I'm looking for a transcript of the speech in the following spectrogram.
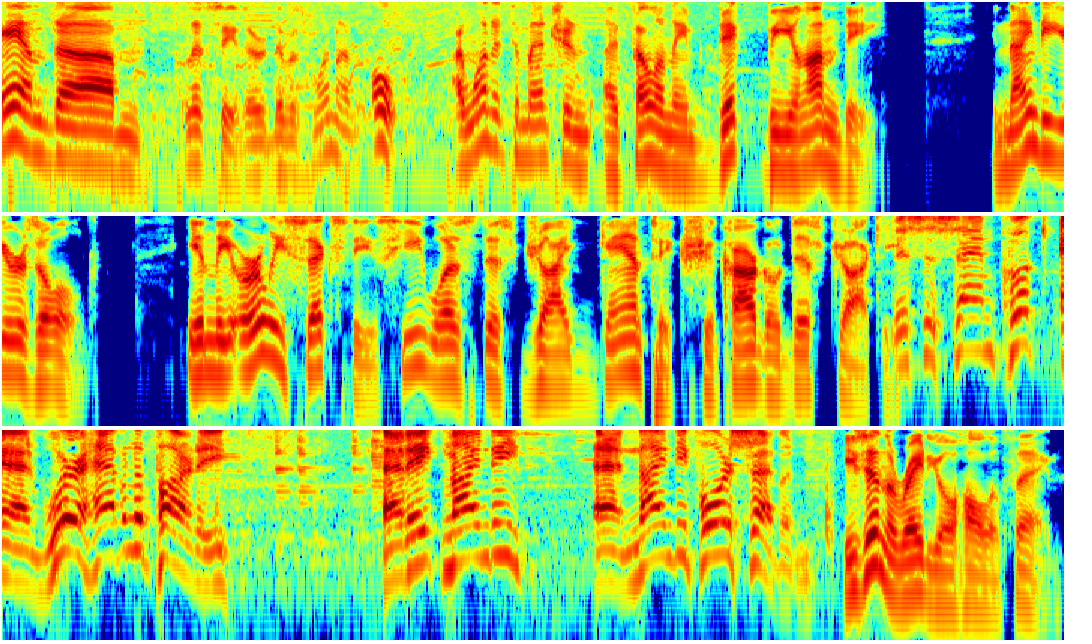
And um, let's see, there, there was one other. Oh, I wanted to mention a fellow named Dick Biondi, 90 years old. In the early 60s, he was this gigantic Chicago disc jockey. This is Sam Cooke, and we're having a party at 890 and 94.7. He's in the Radio Hall of Fame.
